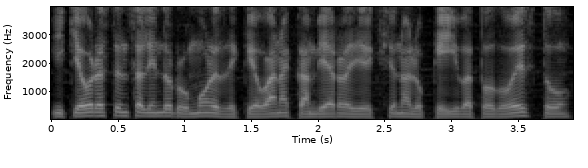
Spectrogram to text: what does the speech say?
Y que ahora estén saliendo rumores de que van a cambiar la dirección a lo que iba todo esto.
